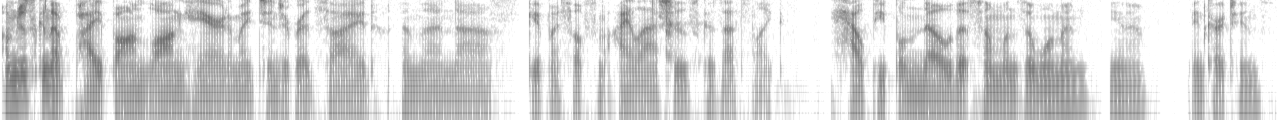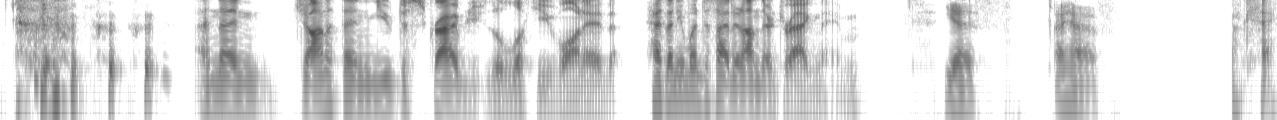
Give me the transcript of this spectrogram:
I'm just gonna pipe on long hair to my gingerbread side, and then uh, give myself some eyelashes because that's like how people know that someone's a woman, you know, in cartoons. and then Jonathan, you described the look you wanted. Has anyone decided on their drag name? Yes, I have. Okay.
